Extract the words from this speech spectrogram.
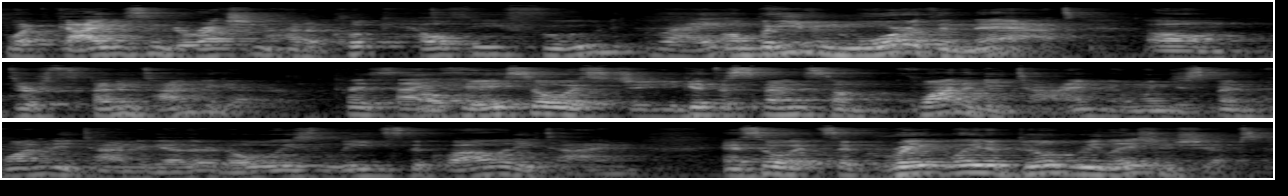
what guidance and direction on how to cook healthy food. Right. Um, but even more than that, um, they're spending time together. Precisely. Okay, so it's you get to spend some quantity time, and when you spend quantity time together, it always leads to quality time. And so it's a great way to build relationships.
